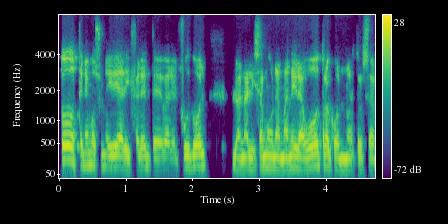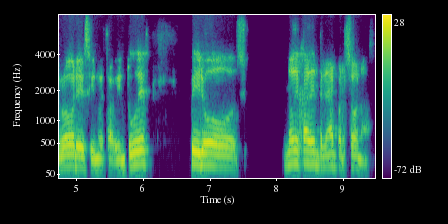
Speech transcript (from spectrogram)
todos tenemos una idea diferente de ver el fútbol, lo analizamos de una manera u otra con nuestros errores y nuestras virtudes, pero no deja de entrenar personas.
